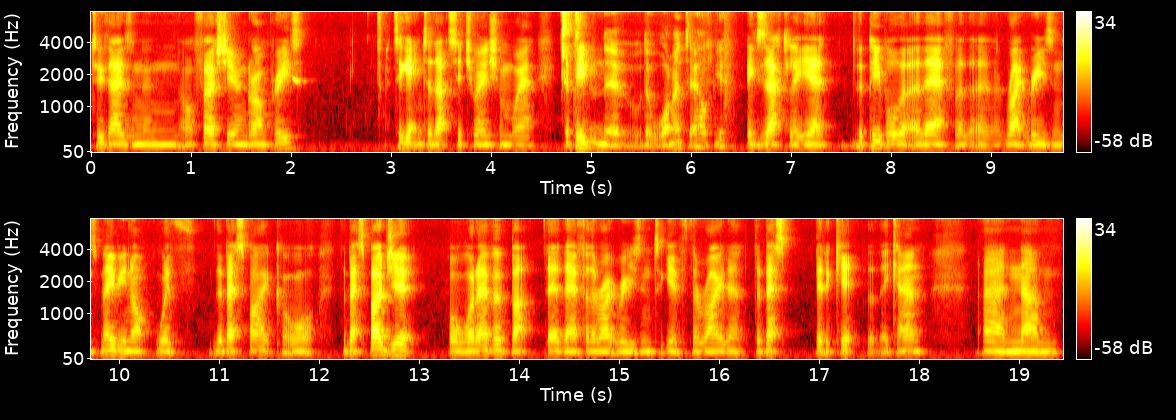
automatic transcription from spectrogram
2000 and, or first year in Grand Prix to get into that situation where The the people that, that wanted to help you. Exactly, yeah. The people that are there for the right reasons, maybe not with the best bike or the best budget or whatever, but they're there for the right reason to give the rider the best bit of kit that they can. And um,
